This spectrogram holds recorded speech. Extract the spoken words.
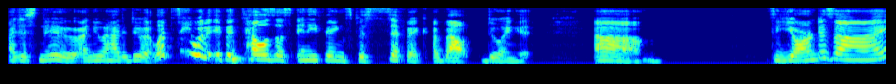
I just knew, I knew I had to do it. Let's see what if it tells us anything specific about doing it. Um, it's a yarn design,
